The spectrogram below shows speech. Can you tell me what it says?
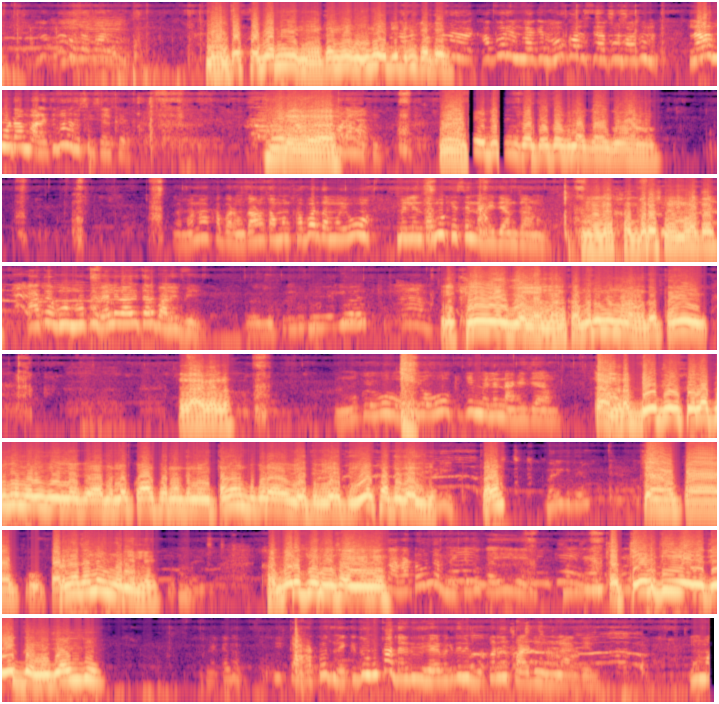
મને તો ખબર નહીં હું તો વીડિયો એડિટિંગ કરતો ખબર એમ લાગે હું કરીશ પણ પાછું લાલ મોઢામાં વાળી મારું શીશે છે. મોઢામાંથી. એડિટિંગ કરતો તો પેલા ગાય ગોવાનું મને ખબર હું જાણું તમને ખબર તમે એવું મિલિન તમે ખીસીને નાહી જાય એમ જાણું. મને ખબર જ નહીં મળે તો આ તો હું હમણાં વહેલી વાળી તારે બાળી ભી એકલી વહી ગઈ એટલે મને ખબર જ નહીં મળે હું તો તઈ લાગેલો. હું હું જાય હમણાં બે દિવસ પેલા પેલી મરી ગઈ એટલે કે મતલબ કાર પર તને ત્રણ બુકડા વેચવી હતી એ ખાતે ચાલી તાર? ત્યાં પરને તો નહીં મરી લે ખબર જ નહીં થઈ એને. હાટો ઉતર મેં કીધું કઈ તો તે દી એકદમ ચાલજી મેં કીધું ઈ કાટો જ મેં કીધું હું કા દડ્યું હે? મેં કીધું ની બુકરજી પાડ્યું એમ લાગે.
